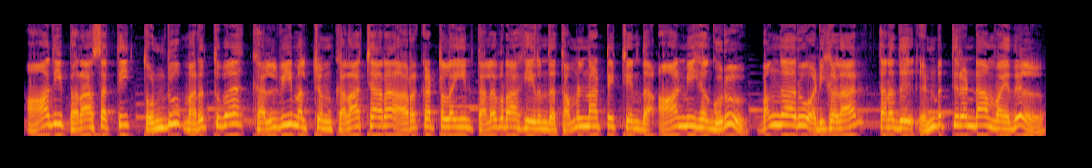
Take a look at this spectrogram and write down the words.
ஆதி பராசக்தி தொண்டு மருத்துவ கல்வி மற்றும் கலாச்சார அறக்கட்டளையின் தலைவராக இருந்த தமிழ்நாட்டைச் சேர்ந்த ஆன்மீக குரு பங்காரு அடிகளார் தனது எண்பத்தி இரண்டாம் வயதில்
